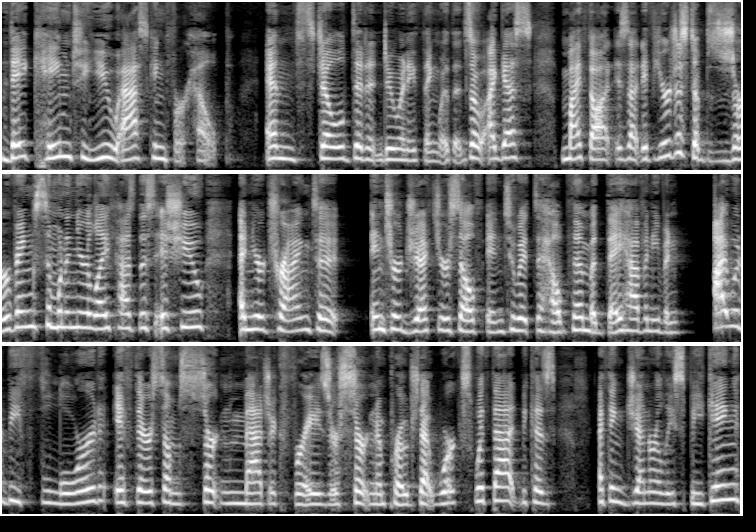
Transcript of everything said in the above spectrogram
they came to you asking for help and still didn't do anything with it. So I guess my thought is that if you're just observing someone in your life has this issue and you're trying to interject yourself into it to help them, but they haven't even I would be floored if there's some certain magic phrase or certain approach that works with that because I think generally speaking,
